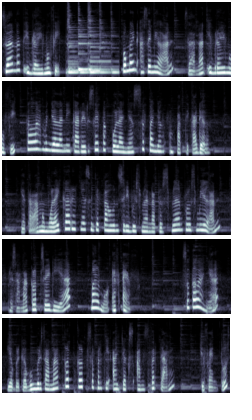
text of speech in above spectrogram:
Zlanat Ibrahimovic Pemain AC Milan, Zlatan Ibrahimovic telah menjalani karir sepak bolanya sepanjang empat dekade. Ia telah memulai karirnya sejak tahun 1999 bersama klub Swedia Malmo FF. Setelahnya, ia bergabung bersama klub-klub seperti Ajax Amsterdam, Juventus,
